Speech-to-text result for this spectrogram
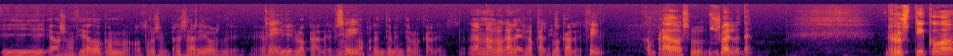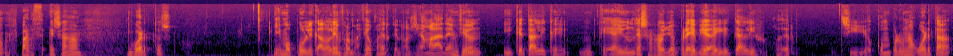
Y asociado con otros empresarios de, así Sí, locales, aparentemente locales. No, no, locales, locales. Locales. Sí, comprado su Mm. suelo y tal. Rústico, esa huertos. Y hemos publicado la información, joder, que nos llama la atención y qué tal, y que, que hay un desarrollo previo ahí y tal. Y joder, si yo compro una huerta,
